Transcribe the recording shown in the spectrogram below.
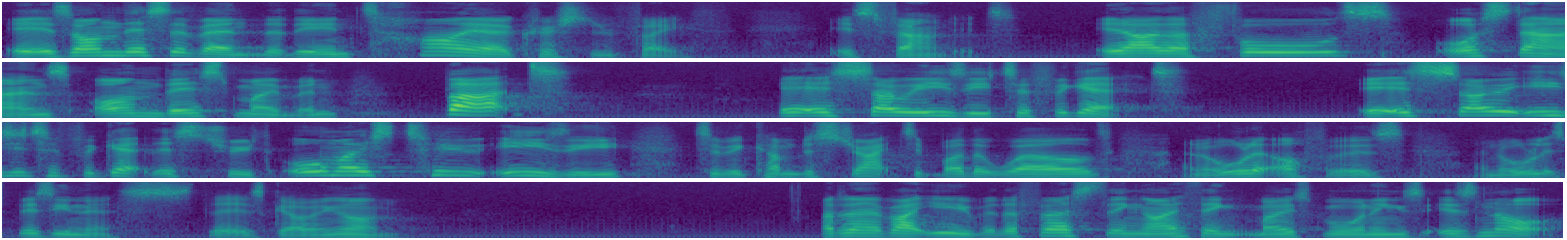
It is on this event that the entire Christian faith is founded. It either falls or stands on this moment, but it is so easy to forget. It is so easy to forget this truth, almost too easy to become distracted by the world and all it offers and all its busyness that is going on. I don't know about you, but the first thing I think most mornings is not,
